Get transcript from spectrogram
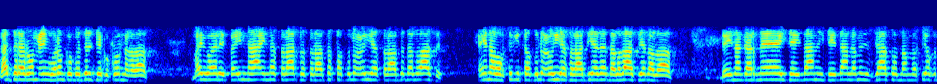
gadra rumcin waranko gadalsha kakor naqdaas. May weli fa inaha ina salaata salaada tadlucu hiya salaada dhaladaas xiina waktigi tadlucu hiya salaadiyeeda dhaladaas iyo dhaladaas bayna garney shaydaan shaydaan lamadisgaaso lamasiyo ka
